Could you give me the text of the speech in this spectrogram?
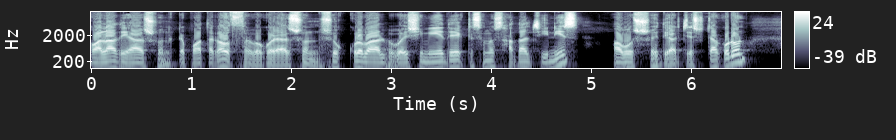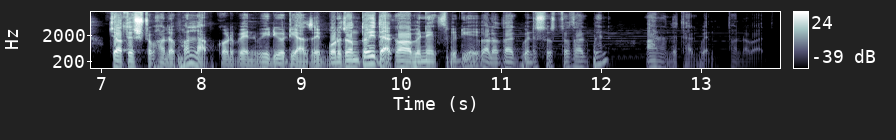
কলা দিয়ে আসুন, একটা পতাকা উৎসর্গ করে আসুন। শুক্রবার অল্প বয়সী মেয়েদের একটা সামনে সাদা জিনিস অবশ্যই দেওয়ার চেষ্টা করুন, যথেষ্ট ভালো ফল লাভ করবেন। ভিডিওটি আজ এই পর্যন্তই, দেখা হবে নেক্সট ভিডিওই ভালো থাকবেন, সুস্থ থাকবেন। আনন্দে থাকবেন। ধন্যবাদ।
